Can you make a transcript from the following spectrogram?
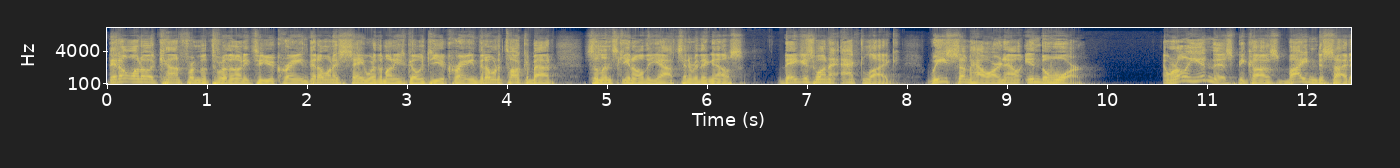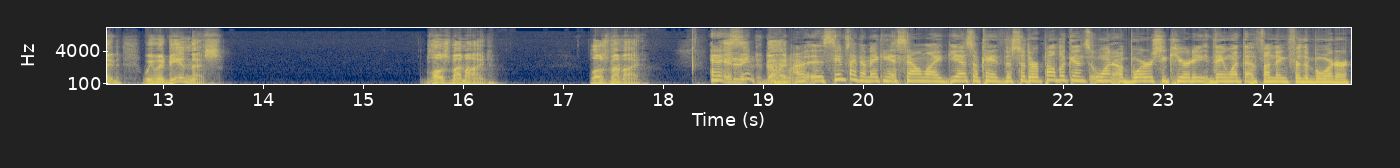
They don't want to account for, for the money to Ukraine. They don't want to say where the money's going to Ukraine. They don't want to talk about Zelensky and all the yachts and everything else. They just want to act like we somehow are now in the war. And we're only in this because Biden decided we would be in this. Blows my mind. Blows my mind. And it, seem- um, it seems like they're making it sound like, yes, okay, the, so the Republicans want a border security. They want that funding for the border.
